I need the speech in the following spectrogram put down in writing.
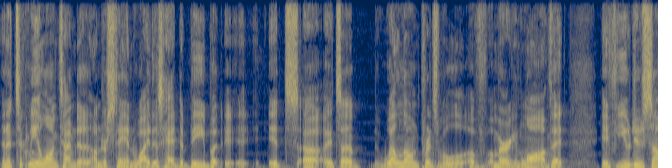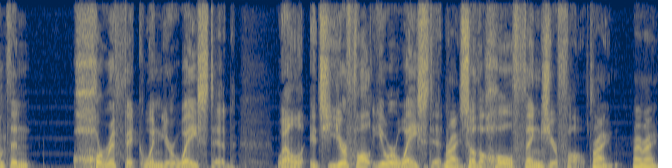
and it took me a long time to understand why this had to be, but it, it's uh, it's a well known principle of American law that if you do something horrific when you're wasted, well, it's your fault you were wasted. Right. So the whole thing's your fault. Right. Right. Right.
